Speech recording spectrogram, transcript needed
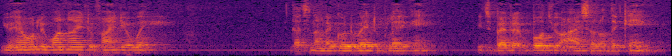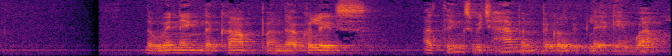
you have only one eye to find your way. That's not a good way to play a game. It's better both your eyes are on the game. The winning, the cup and the accolades are things which happen because we play a game well.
